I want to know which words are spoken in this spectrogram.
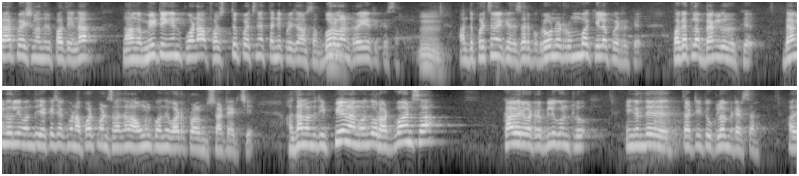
கார்பரேஷன் வந்துட்டு பார்த்தீங்கன்னா நாங்கள் மீட்டிங்குன்னு போனால் ஃபஸ்ட்டு பிரச்சனை தண்ணி பிரச்சனை தான் சார் போரெல்லாம் ட்ரை இருக்குது சார் அந்த பிரச்சனை இருக்குது சார் இப்போ கிரவுண்ட் வாட்டர் ரொம்ப கீழே போயிட்டுருக்கு. பக்கத்தில் பெங்களூர் இருக்குது பெங்களூர்லேயும் வந்து எக்கச்சக்கமான அப்பார்ட்மெண்ட்ஸ் இருந்தாலும் அவங்களுக்கு வந்து வாட்டர் ப்ராப்ளம் ஸ்டார்ட் ஆயிடுச்சு. அதனால் வந்துட்டு இப்பயே நாங்கள் வந்து ஒரு அட்வான்ஸாக காவேரி வாட்டர் பிலிகுண்ட்லு இங்கேருந்து தேர்ட்டி டூ கிலோமீட்டர் சார் அதை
